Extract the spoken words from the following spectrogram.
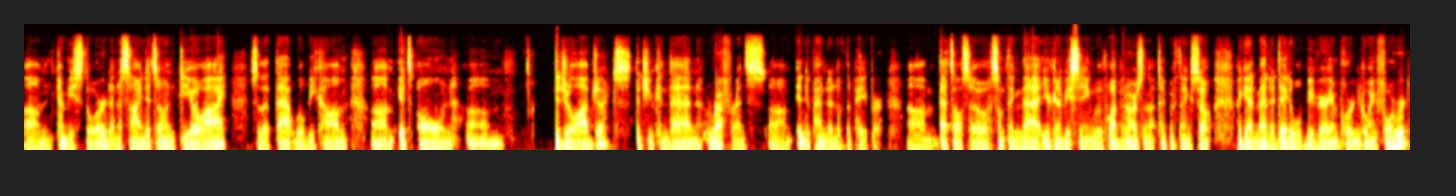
um, can be stored and assigned its own DOI so that that will become um, its own um, digital objects that you can then reference um, independent of the paper. Um, that's also something that you're going to be seeing with webinars and that type of thing. So again, metadata will be very important going forward,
